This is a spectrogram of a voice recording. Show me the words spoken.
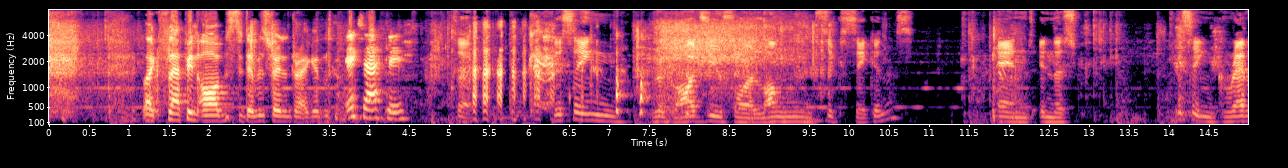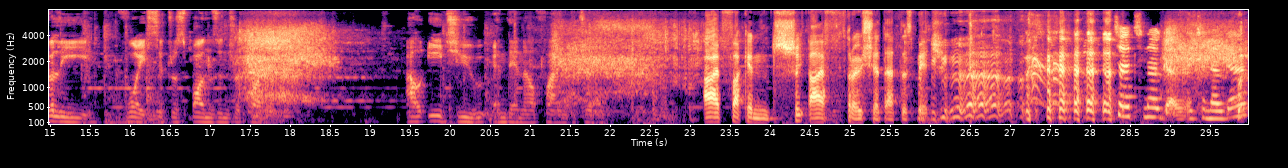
like flapping arms to demonstrate a dragon. Exactly. So this thing regards you for a long six seconds, and in this hissing, gravelly voice, it responds in Draconic. I'll eat you, and then I'll find the dragon. I fucking shoot, I throw shit at this bitch. So it's no go. It's a no go.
